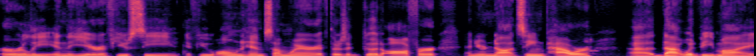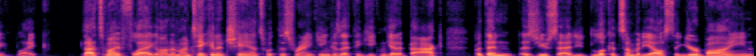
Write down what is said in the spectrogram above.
early in the year if you see if you own him somewhere, if there's a good offer and you're not seeing power, uh, that would be my like that's my flag on him. I'm taking a chance with this ranking because I think he can get it back. But then, as you said, you look at somebody else that you're buying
